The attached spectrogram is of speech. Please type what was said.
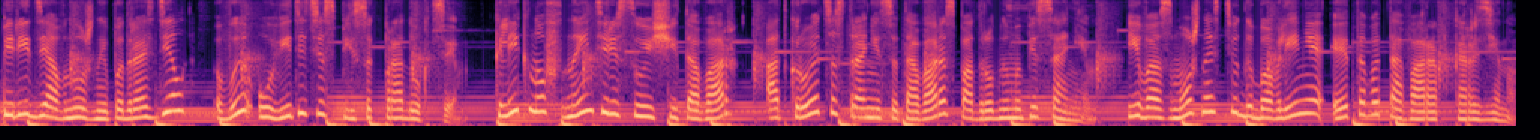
Перейдя в нужный подраздел, вы увидите список продукции. Кликнув на интересующий товар, откроется страница товара с подробным описанием и возможностью добавления этого товара в корзину.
